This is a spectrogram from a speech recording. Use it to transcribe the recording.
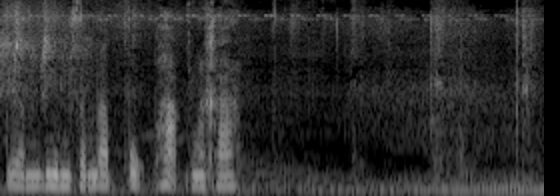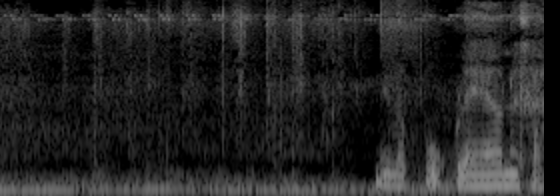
เตรียมดินสำหรับปลูกผักนะคะ นี่เราปลูกแล้วนะคะ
